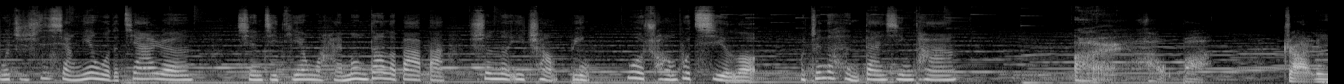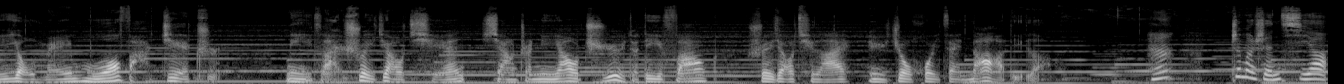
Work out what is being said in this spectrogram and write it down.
我只是想念我的家人。前几天我还梦到了爸爸生了一场病，卧床不起了。我真的很担心他。哎，好吧，这里有枚魔法戒指，你在睡觉前想着你要去的地方。睡觉起来，你就会在那里了。啊，这么神奇哦！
